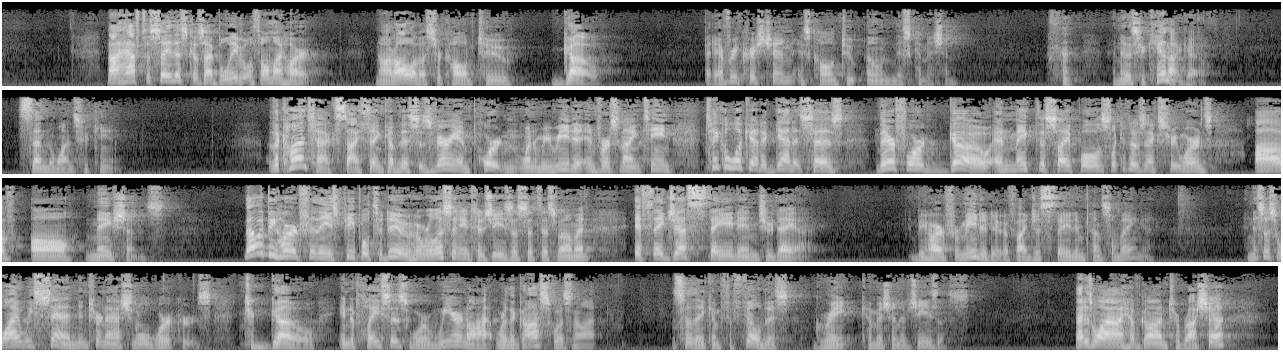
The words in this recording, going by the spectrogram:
Now, I have to say this because I believe it with all my heart. Not all of us are called to go. But every Christian is called to own this commission. and those who cannot go, send the ones who can. The context, I think, of this is very important when we read it in verse 19. Take a look at it again. It says, Therefore, go and make disciples, look at those next three words, of all nations. That would be hard for these people to do who were listening to Jesus at this moment if they just stayed in Judea. It'd be hard for me to do if I just stayed in Pennsylvania. And this is why we send international workers to go into places where we are not, where the gospel is not, so they can fulfill this great commission of Jesus. That is why I have gone to Russia,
